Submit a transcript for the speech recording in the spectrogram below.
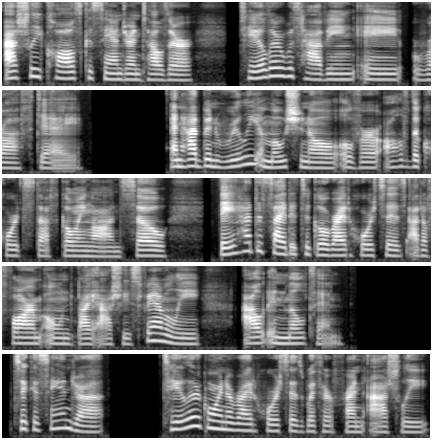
Ashley calls Cassandra and tells her Taylor was having a rough day and had been really emotional over all of the court stuff going on. So they had decided to go ride horses at a farm owned by Ashley's family out in Milton. To Cassandra, Taylor going to ride horses with her friend Ashley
